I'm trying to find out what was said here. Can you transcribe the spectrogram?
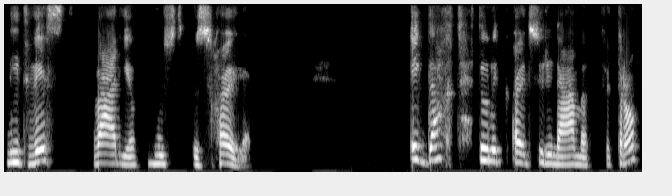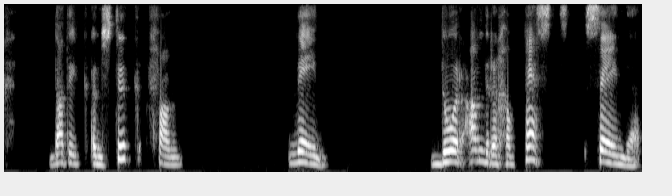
niet wist waar je moest schuilen. Ik dacht toen ik uit Suriname vertrok dat ik een stuk van mijn door anderen gepest zijnde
